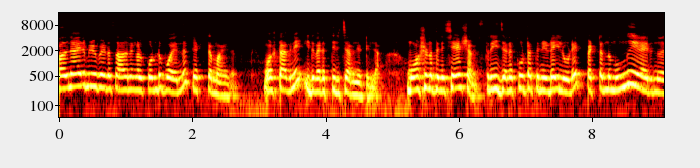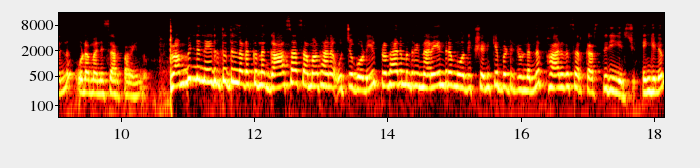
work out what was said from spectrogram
പതിനായിരം രൂപയുടെ സാധനങ്ങൾ കൊണ്ടുപോയെന്ന് വ്യക്തമായത്. മോഷ്ടാവിനെ ഇതുവരെ തിരിച്ചറിഞ്ഞിട്ടില്ല. മോഷണത്തിന് ശേഷം സ്ത്രീ ജനക്കൂട്ടത്തിനിടയിലൂടെ പെട്ടെന്ന് മുങ്ങുകയായിരുന്നുവെന്ന് ഉടമ നിസാർ പറയുന്നു. ട്രംപിന്റെ നേതൃത്വത്തിൽ നടക്കുന്ന ഗാസ സമാധാന ഉച്ചകോടിയിൽ പ്രധാനമന്ത്രി നരേന്ദ്രമോദി ക്ഷണിക്കപ്പെട്ടിട്ടുണ്ടെന്ന് ഭാരത സർക്കാർ സ്ഥിരീകരിച്ചു. എങ്കിലും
